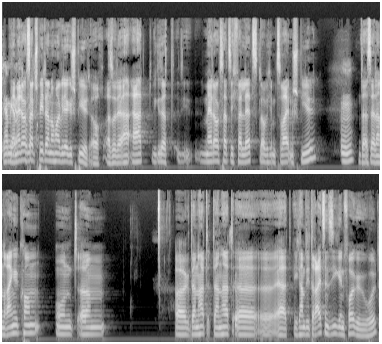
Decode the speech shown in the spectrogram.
ja, Maddox hat später nochmal wieder gespielt auch. Also der, er hat, wie gesagt, Maddox hat sich verletzt, glaube ich, im zweiten Spiel. Mhm. Da ist er dann reingekommen und ähm, äh, dann hat, dann hat, äh, äh er hat, ich haben die 13 Siege in Folge geholt.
